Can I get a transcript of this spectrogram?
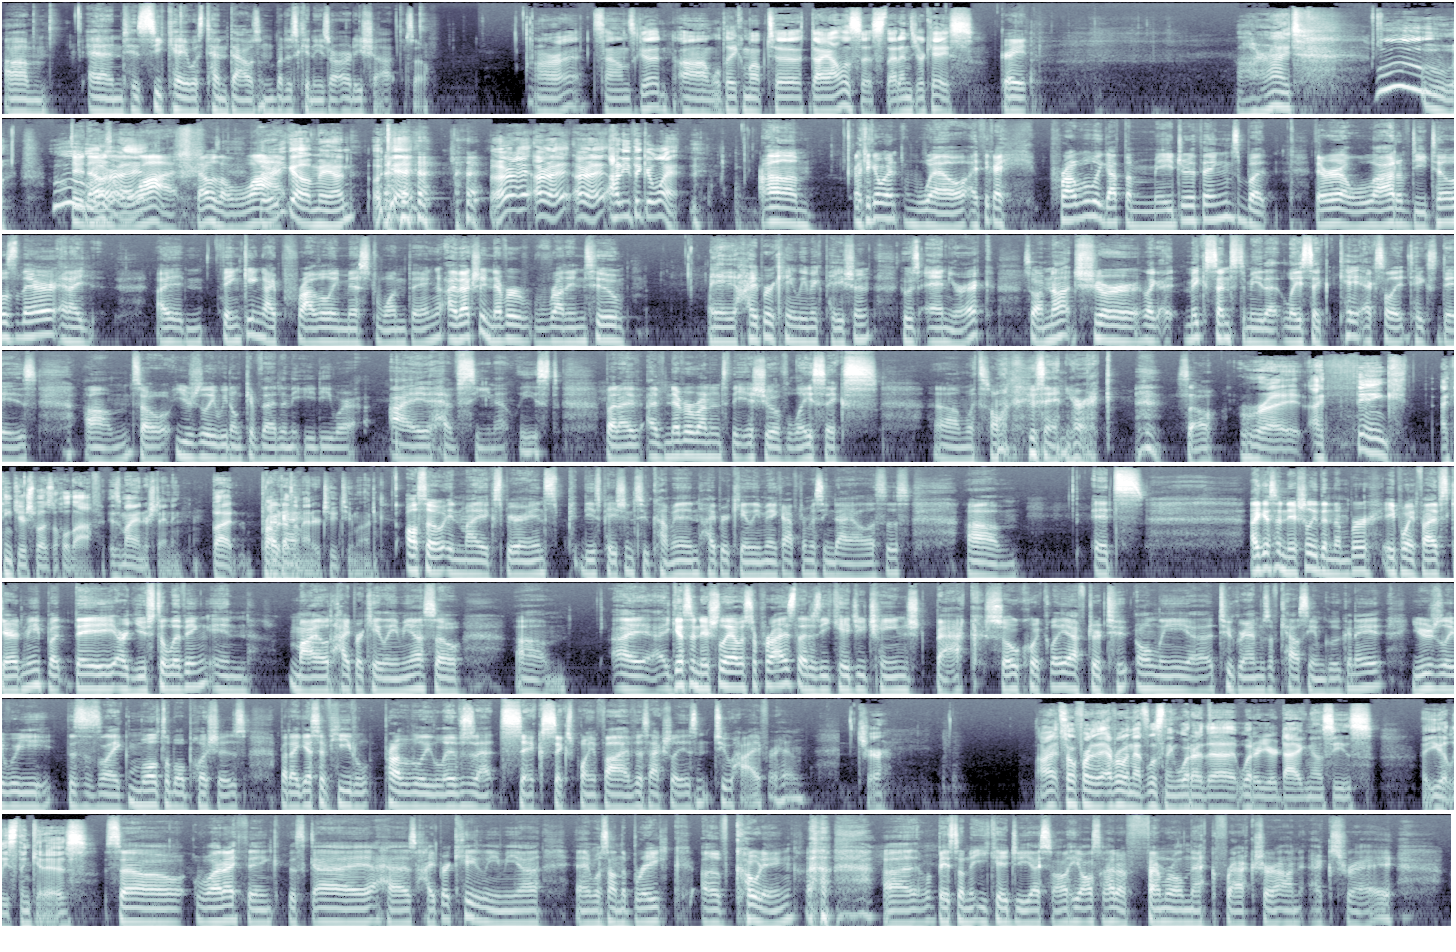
Um, and his CK was ten thousand, but his kidneys are already shot. So All right, sounds good. Um, we'll take him up to dialysis. That ends your case. great, All right. Woo. Woo, dude. That was all a lot. That was a lot. There you go, man. Okay. all right, all right, all right. How do you think it went? Um, I think it went well. I think I probably got the major things, but there are a lot of details there, and I, I'm thinking I probably missed one thing. I've actually never run into a hyperkalemic patient who's anuric, so I'm not sure. Like, it makes sense to me that LASIK Kayexalate takes days. Um, so usually we don't give that in the ED where I have seen at least. But I've I've never run into the issue of Lasix um, with someone who's anuric. So Right. I think I think you're supposed to hold off, is my understanding. But probably Okay. doesn't matter too too much. also in my experience, p- these patients who come in hyperkalemic after missing dialysis, um, it's I guess initially the number 8.5 scared me, but they are used to living in mild hyperkalemia, so um, I, I guess initially I was surprised that his EKG changed back so quickly after two, only uh, two grams of calcium gluconate. Usually we this is like multiple pushes, but I guess if he l- probably lives at six six point five, this actually isn't too high for him. Sure. All right. So for everyone that's listening, what are the what are your diagnoses that you at least think it is? So what I think this guy has hyperkalemia and was on the break of coding, uh, based on the EKG I saw. He also had a femoral neck fracture on X-ray.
